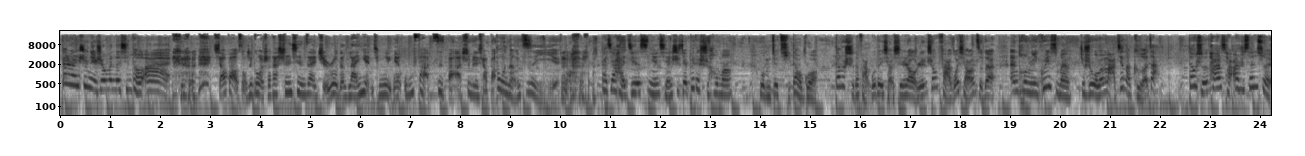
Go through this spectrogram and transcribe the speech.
当然是女生们的心头爱。小宝总是跟我说他深陷在植入的蓝眼睛里面无法自拔，是不是小宝？不能自已。嗯，大家还记得四年前世界杯的时候吗？我们就提到过，当时的法国队小鲜肉，人称法国小王子的 Anthony Griezmann，就是我们马竞的格子。当时的他才二十三岁。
